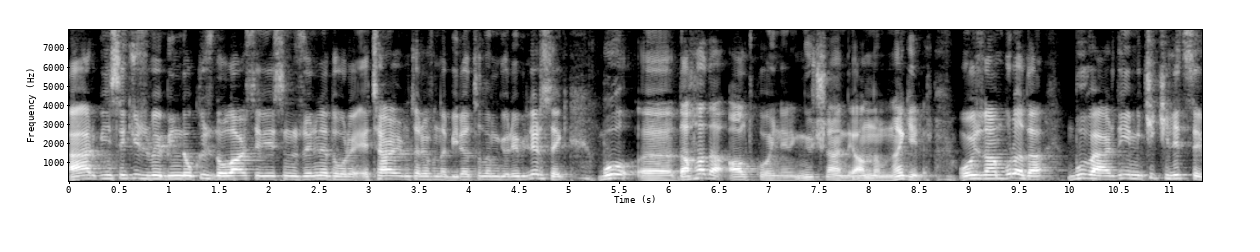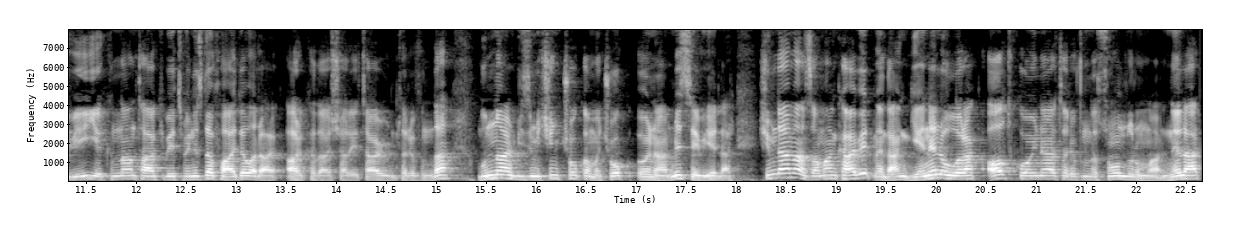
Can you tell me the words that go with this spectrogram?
Eğer 1800 ve 1900 dolar seviyesinin üzerine doğru Ethereum tarafında bir atılım görebilirsek bu e, daha da altcoin'lerin güçlendiği anlamına gelir. O yüzden burada bu verdiğim iki kilit seviyeyi yakından takip etmenizde fayda var arkadaşlar Ethereum tarafında. Bunlar bizim için çok ama çok önemli seviyeler. Şimdi hemen zaman kaybetmeden genel olarak altcoin'ler tarafında son durumlar neler?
